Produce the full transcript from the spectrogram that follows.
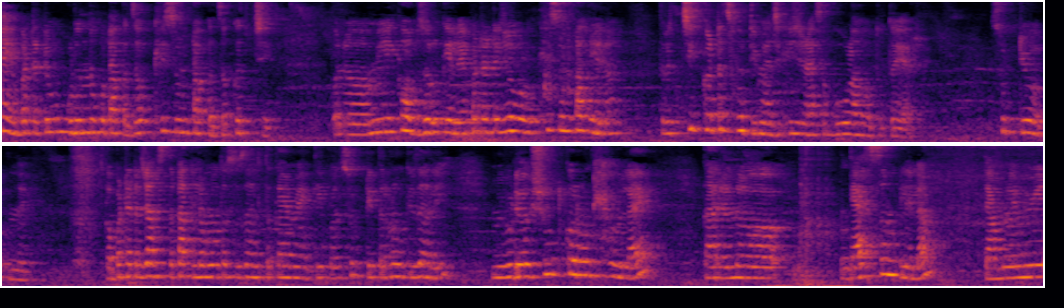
काय बटाटे उकडून नको टाकायचं खिसून टाकायचं कच्चे. पण मी एक ऑब्झर्व केलंय बटाटे जेवढं खिसून टाकले ना तर चिकटच होती माझी खिचडी असा गोळा होतो तयार सुट्टी होत नाही. का बटाटा जास्त टाकल्यामुळे तसं झालं तर काय माहिती पण सुट्टी तर नव्हती झाली. मी व्हिडिओ शूट करून ठेवलाय कारण गॅस संपलेला. त्यामुळे मी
